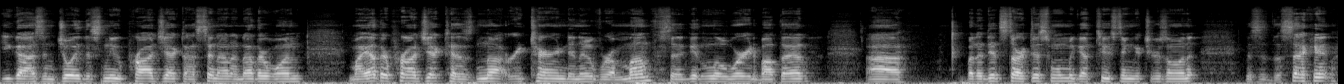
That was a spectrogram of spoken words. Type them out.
you guys enjoy this new project. I sent out another one. My other project has not returned in over a month, so getting a little worried about that. Uh, but I did start this one. We got two signatures on it. This is the second.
